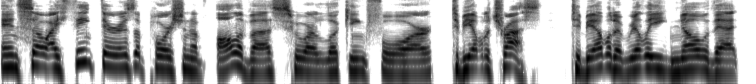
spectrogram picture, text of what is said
And so I think there is a portion of all of us who are looking for to be able to trust, to be able to really know that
